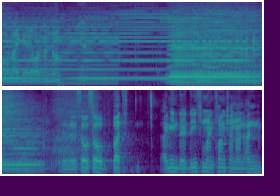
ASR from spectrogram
more like an organ, no? Yeah. Uh, so, so, but I mean, the, the instrument function and, and,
